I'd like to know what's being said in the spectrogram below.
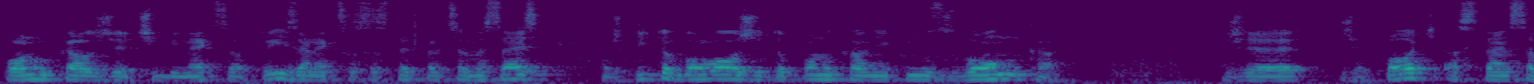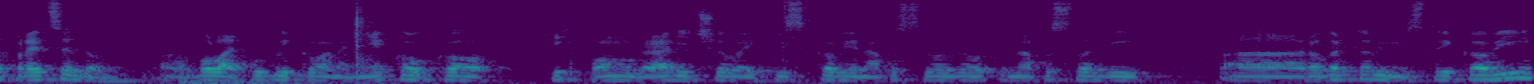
ponúkal, že či by nechcel prísť a nechcel sa stať predsedom SAS. A vždy to bolo, že to ponúkal niekomu zvonka že, že poď a staň sa predsedom. Bolo aj publikované niekoľko tých ponúk Radičovej, Kiskovej, naposledy, naposledy uh, Robertovi Mistrikovi,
